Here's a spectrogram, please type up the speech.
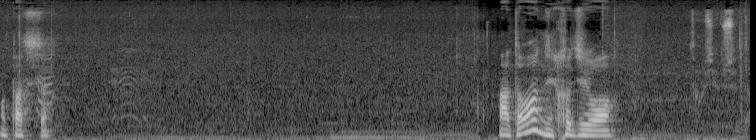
O, patrzcie. A to o nich chodziło. To się przyda.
